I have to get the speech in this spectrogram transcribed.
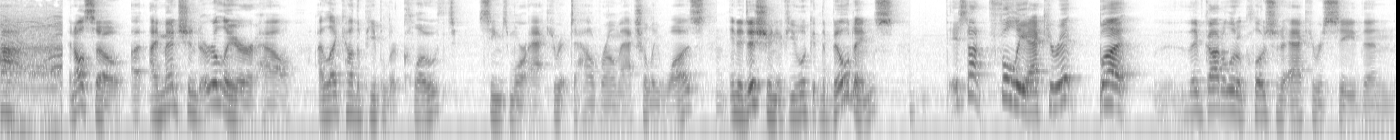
Ah. And also, I, I mentioned earlier how I like how the people are clothed. Seems more accurate to how Rome actually was. In addition, if you look at the buildings, it's not fully accurate, but they've got a little closer to accuracy than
